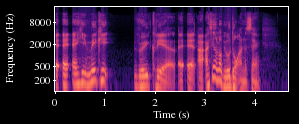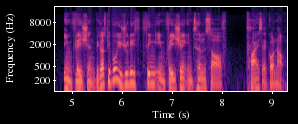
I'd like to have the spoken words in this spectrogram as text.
and, and he make it very clear. And I think a lot of people don't understand inflation because people usually think inflation in terms of price that gone up,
